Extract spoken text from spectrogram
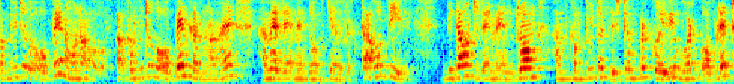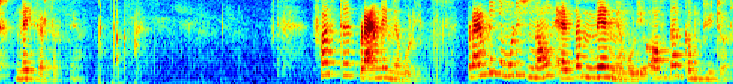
कंप्यूटर को ओपन होना, कंप्यूटर को ओपन करना है, हमें रैम एंड रोम की आवश्यकता होती है। विदाउट रैम एंड रोम, हम कंप्यूटर सिस्टम पर कोई भी वर्क ऑपरेट नहीं कर सकते। फ़र्स्ट है primary memory primary memory is known as the main memory of the computer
